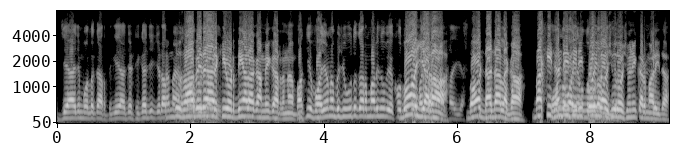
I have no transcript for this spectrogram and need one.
ਜਾਇਜ਼ ਮੁੱਲ ਕਰ ਦਈਏ ਅੱਜ ਠੀਕ ਆ ਜੀ ਜਿਹੜਾ ਸੰਧੂ ਸਾਹਿਬ ਇਹਦਾ ਹਰਕੀ ਉੜਦੀਆਂ ਵਾਲਾ ਕੰਮ ਹੀ ਕਰ ਦੇਣਾ ਬਾਕੀ ਵਜਨ ਵਜੂਦ ਕਰਮ ਵਾਲੀ ਨੂੰ ਵੇਖੋ ਬਹੁਤ ਜ਼ਿਆਦਾ। ਬਹੁਤ ਡਾਡਾ ਲੱਗਾ। ਬਾਕੀ ਠੰਡੀ ਤੇਰੀ ਕੋਈ ਲੋਸ਼ੂ ਲੋਸ਼ੂ ਨਹੀਂ ਕਰਮ ਵਾਲੀ ਦਾ।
